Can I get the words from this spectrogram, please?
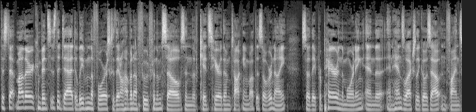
the stepmother convinces the dad to leave him in the forest because they don't have enough food for themselves, and the kids hear them talking about this overnight. So they prepare in the morning, and the and Hansel actually goes out and finds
